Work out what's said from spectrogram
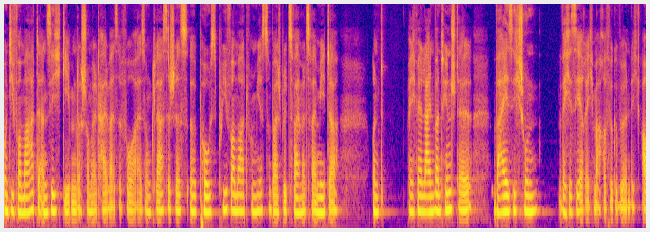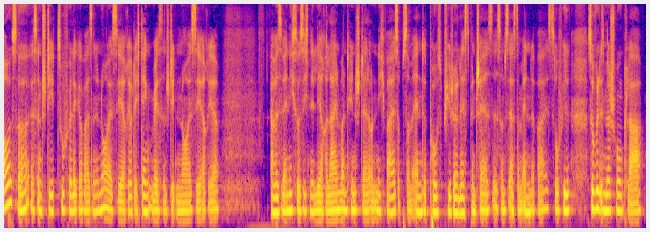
und die Formate an sich geben das schon mal teilweise vor. Also ein klassisches äh, Post-Pre-Format von mir ist zum Beispiel zweimal zwei Meter. Und wenn ich mir eine Leinwand hinstelle, weiß ich schon, welche Serie ich mache für gewöhnlich. Außer es entsteht zufälligerweise eine neue Serie oder ich denke mir, es entsteht eine neue Serie. Aber es wäre nicht so, dass ich eine leere Leinwand hinstelle und nicht weiß, ob es am Ende Post-Pre oder Lesbian Jazz ist und es erst am Ende weiß. So viel, so viel ist mir schon klar.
